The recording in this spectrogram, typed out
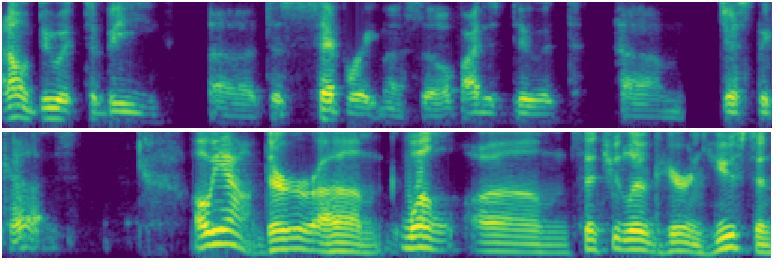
i don't do it to be uh to separate myself i just do it um just because Oh yeah, they're um well, um since you lived here in Houston,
